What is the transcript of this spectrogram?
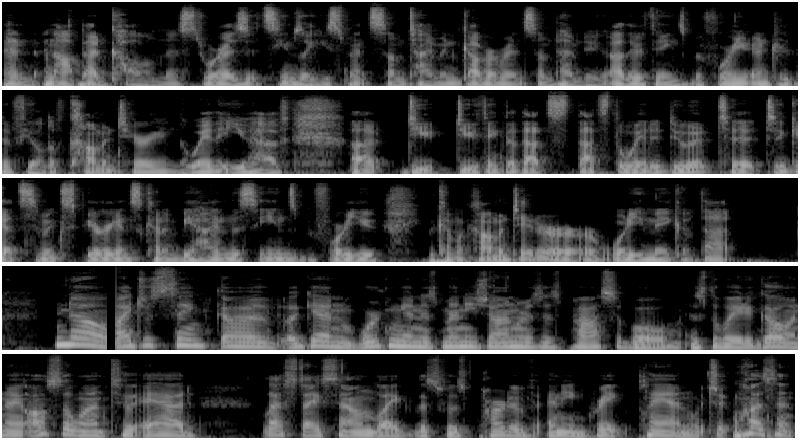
an, an op-ed columnist, whereas it seems like you spent some time in government, some time doing other things before you entered the field of commentary in the way that you have. Uh, do you do you think that that's that's the way to do it to to get some experience kind of behind the scenes before you become a commentator, or, or what do you make of that? No, I just think, uh, again, working in as many genres as possible is the way to go. And I also want to add, lest I sound like this was part of any great plan, which it wasn't,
